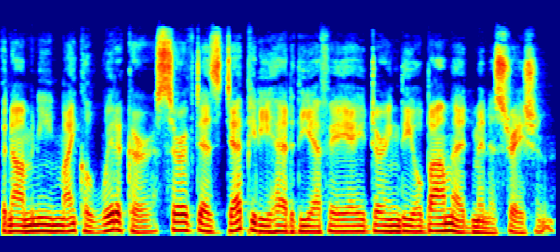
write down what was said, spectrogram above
The nominee, Michael Whitaker, served as deputy head of the FAA during the Obama administration.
